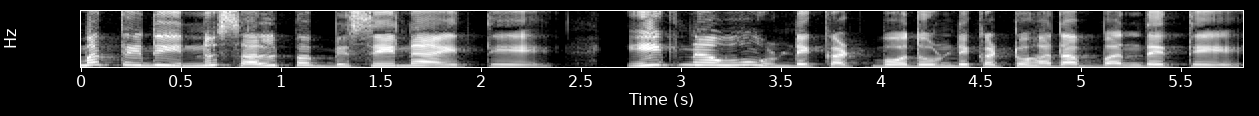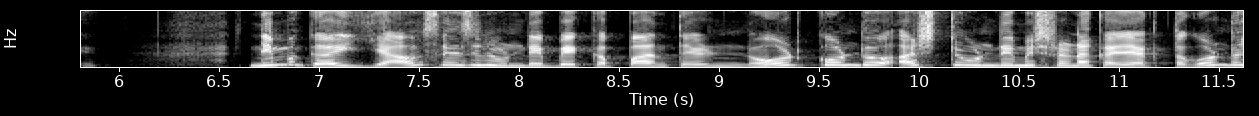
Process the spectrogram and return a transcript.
ಮತ್ತು ಇದು ಇನ್ನೂ ಸ್ವಲ್ಪ ಬಿಸಿನೇ ಐತಿ. ಈಗ ನಾವು ಉಂಡೆ ಕಟ್ಬೋದು, ಉಂಡೆ ಕಟ್ಟು ಹದ ಬಂದೈತಿ. ನಿಮ್ಗೆ ಯಾವ ಸೈಜಿನ ಉಂಡೆ ಬೇಕಪ್ಪ ಅಂತೇಳಿ ನೋಡಿಕೊಂಡು ಅಷ್ಟು ಉಂಡೆ ಮಿಶ್ರಣ ಕೈಯಾಗಿ ತಗೊಂಡು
